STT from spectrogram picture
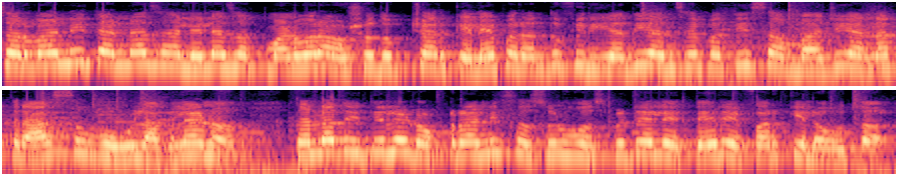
सर्वांनी त्यांना झालेल्या जखमांवर औषधोपचार केले परंतु फिर्यादी यांचे पती संभाजी यांना त्रास होऊ लागल्यानं त्यांना तेथील डॉक्टरांनी ससून हॉस्पिटल येथे रेफर केलं होतं.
